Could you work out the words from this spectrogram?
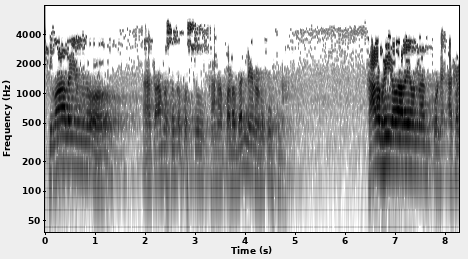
శివాలయంలో ఆ తామస తపస్సు కనపడదని నేను అనుకుంటున్నాను. కాలభైరవ ఆలయం ఉన్నారనుకోండి అక్కడ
